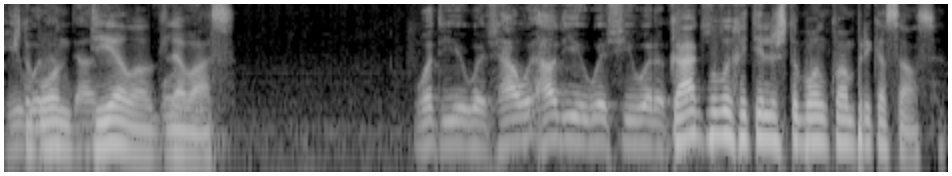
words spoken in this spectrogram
чтобы он делал для вас? Как бы вы хотели, чтобы он к вам прикасался?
